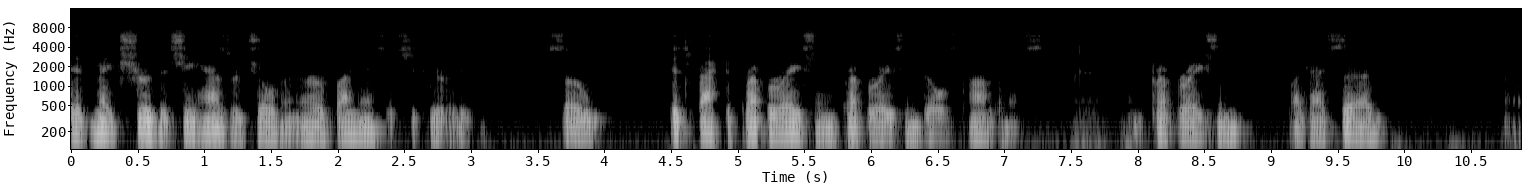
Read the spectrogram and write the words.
it makes sure that she has her children or her financial security. So it's back to preparation. Preparation builds confidence. And preparation, like I said, uh,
